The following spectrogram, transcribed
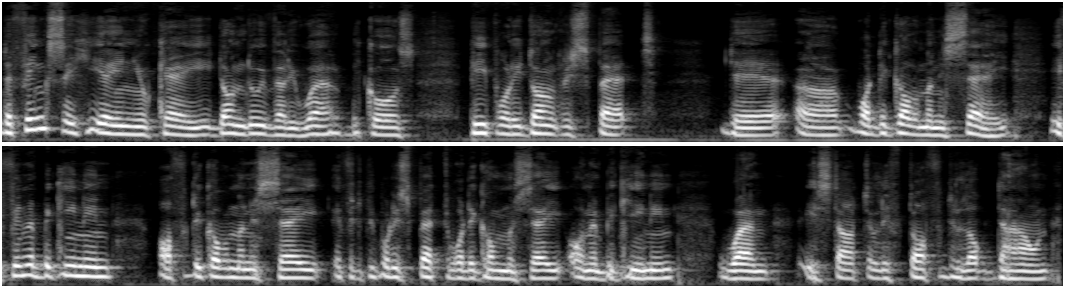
The things here in UK don't do very well because people don't respect the uh, what the government is say. If in the beginning of the government is say, if the people respect what the government say on the beginning when it start to lift off the lockdown,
